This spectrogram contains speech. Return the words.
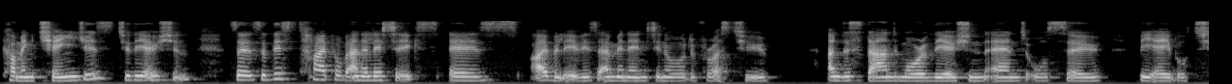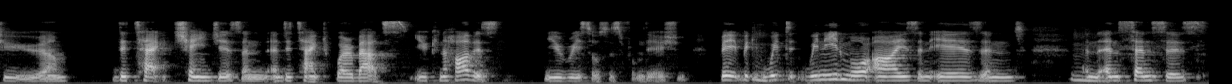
coming changes to the ocean. So, so this type of analytics is, I believe, is eminent in order for us to understand more of the ocean and also be able to um, detect changes and, and detect whereabouts you can harvest new resources from the ocean. We, mm. we, we need more eyes and ears and mm. and, and senses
